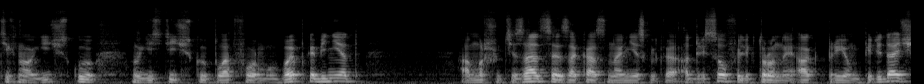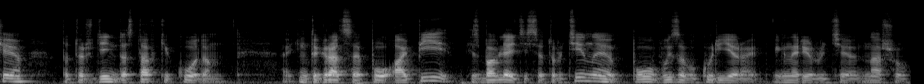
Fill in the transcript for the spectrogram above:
технологическую логистическую платформу. Веб-кабинет, а, маршрутизация, заказ на несколько адресов, электронный акт приема передачи, подтверждение доставки кодом интеграция по API, избавляйтесь от рутины по вызову курьера, игнорируйте нашу...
